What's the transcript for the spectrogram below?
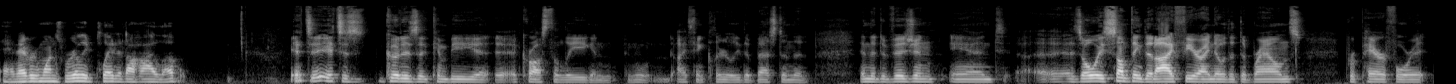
and everyone's really played at a high level. It's it's as good as it can be uh, across the league, and, and I think clearly the best in the in the division. And uh, it's always something that I fear. I know that the Browns prepare for it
